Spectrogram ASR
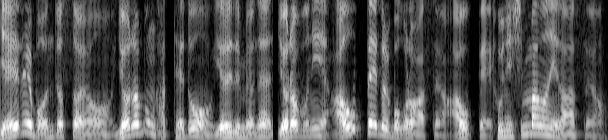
얘를 먼저 써요. 여러분 같아도 예를 들면은 여러분이 아웃백을 먹으러 갔어요. 아웃백. 돈이 10만 원이 나왔어요.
